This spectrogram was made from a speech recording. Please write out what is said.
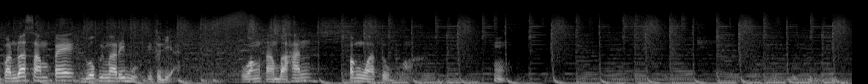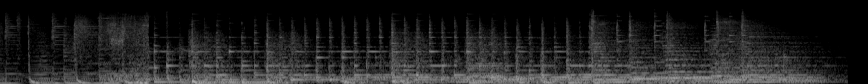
18 sampai 25 ribu itu dia. Uang tambahan penguat tubuh.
